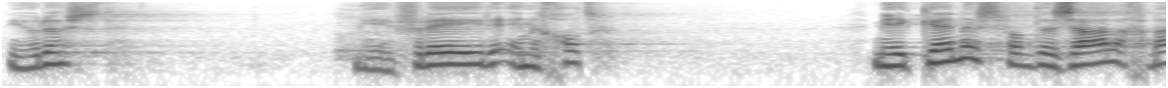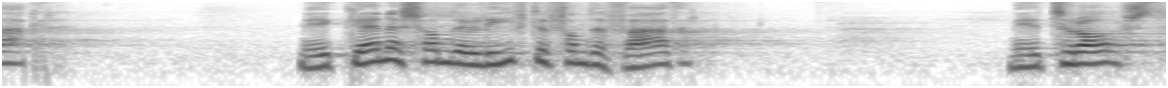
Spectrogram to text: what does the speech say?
meer rust, meer vrede in God, meer kennis van de zaligmaker, meer kennis van de liefde van de Vader, meer troost,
